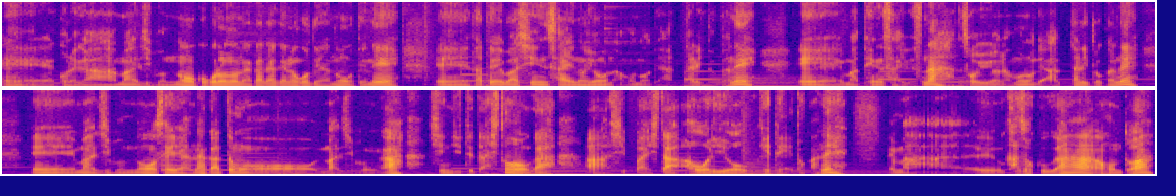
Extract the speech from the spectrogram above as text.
えー、これがまあ自分の心の中だけのことやのうてね、えー、例えば震災のようなものであったりとかね、えー、まあ天才ですな、そういうようなものであったりとかね、えー、まあ自分のせいやなかっても、まあ自分が信じてた人があ失敗した煽りを受けてとかね、まあ家族が本当は、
